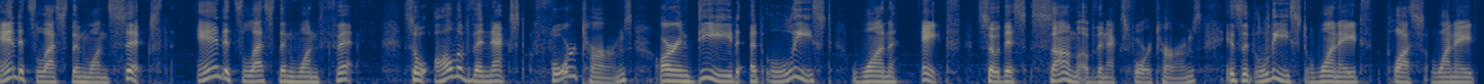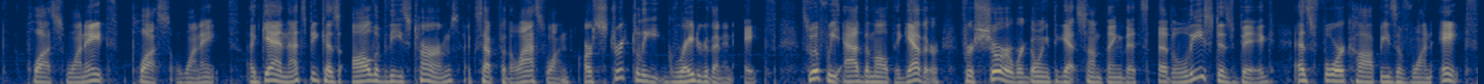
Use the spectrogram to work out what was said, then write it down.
and it's less than one sixth, and it's less than one fifth. So all of the next four terms are indeed at least one eighth. So this sum of the next four terms is at least one eighth plus one eighth plus one eighth plus 1 8th. Again, that's because all of these terms, except for the last one, are strictly greater than an eighth. So if we add them all together, for sure we're going to get something that's at least as big as four copies of 1 8th,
